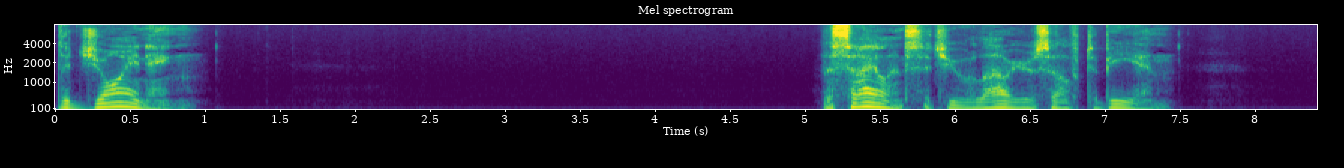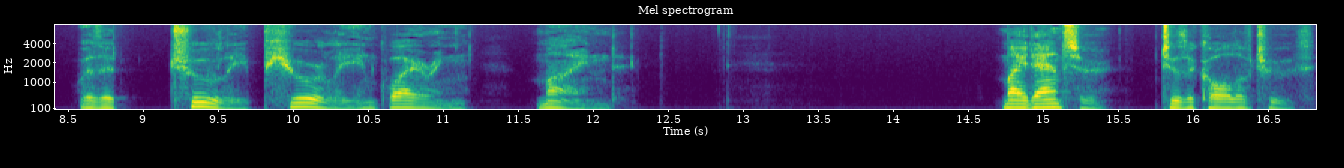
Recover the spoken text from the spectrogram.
the joining, the silence that you allow yourself to be in, with a truly, purely inquiring mind, might answer to the call of truth.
